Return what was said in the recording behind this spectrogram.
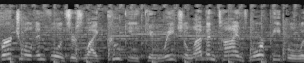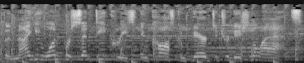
virtual influencers like Kuki can reach 11 times more people with a 91% decrease in cost compared to traditional ads.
